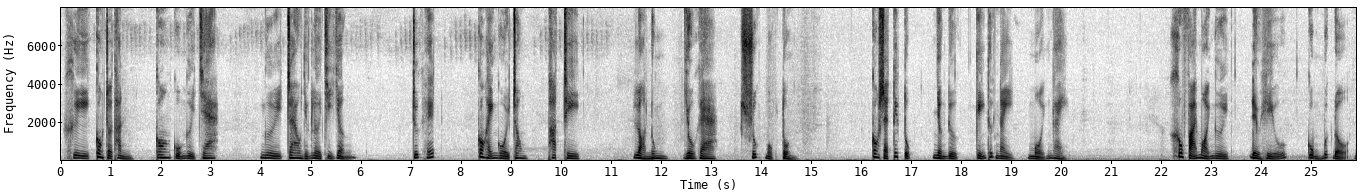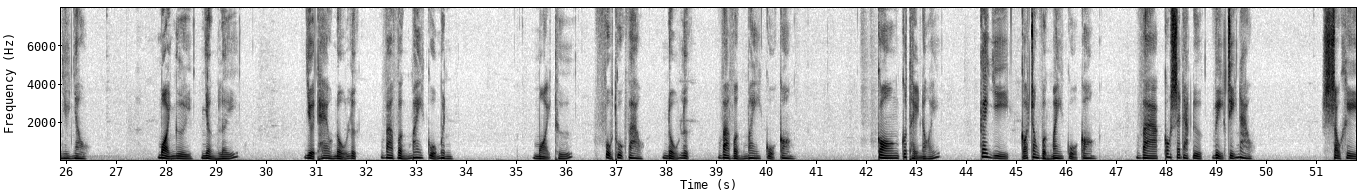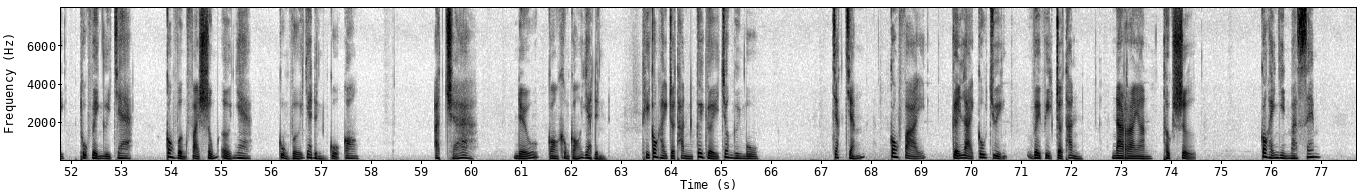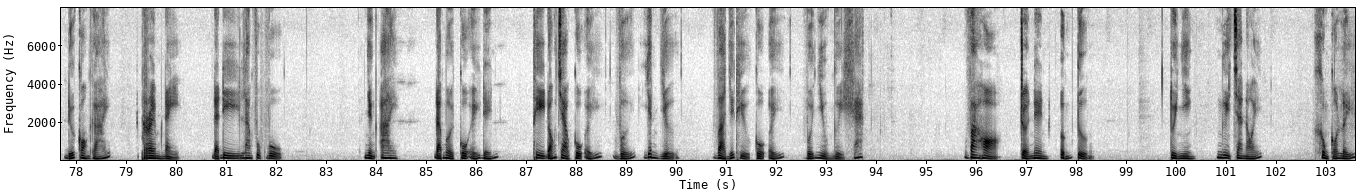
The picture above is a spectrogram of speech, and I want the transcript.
Khi con trở thành con của người cha, người trao những lời chỉ dẫn. Trước hết, con hãy ngồi trong party, lò nung yoga suốt một tuần. Con sẽ tiếp tục nhận được kiến thức này mỗi ngày. Không phải mọi người đều hiểu cùng mức độ như nhau. Mọi người nhận lấy dựa theo nỗ lực và vận may của mình. Mọi thứ phụ thuộc vào nỗ lực và vận may của con. Con có thể nói, cái gì có trong vận may của con và con sẽ đạt được vị trí nào? Sau khi thuộc về người cha, con vẫn phải sống ở nhà cùng với gia đình của con. À cha nếu con không có gia đình, thì con hãy trở thành cây gậy cho người mù chắc chắn con phải kể lại câu chuyện về việc trở thành Narayan thực sự. Con hãy nhìn mà xem, đứa con gái Prem này đã đi làm phục vụ. Nhưng ai đã mời cô ấy đến thì đón chào cô ấy với danh dự và giới thiệu cô ấy với nhiều người khác. Và họ trở nên ấn tượng. Tuy nhiên, người cha nói, không có lấy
